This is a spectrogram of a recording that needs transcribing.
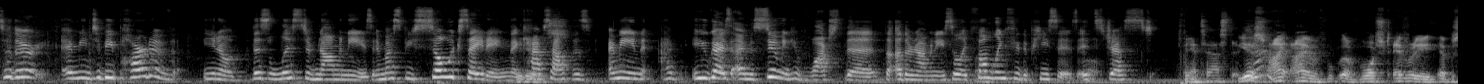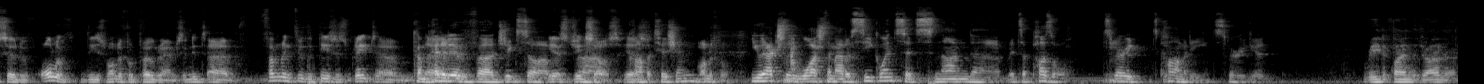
So there, I mean, to be part of you know this list of nominees, it must be so exciting that It Cap is. South is. I mean, have, you guys, I'm assuming have watched the the other nominees. So like fumbling through the pieces, it's just Fantastic. Yes, Yeah. I, I've, I've watched every episode of all of these wonderful programs, and it's uh, fumbling through the pieces. Great um, Competitive uh, jigsaw. yes, jigsaws, uh, yes. competition. Wonderful. You actually watch them out of sequence. It's non. Uh, it's a puzzle. It's very. It's comedy. It's very good. Redefine the genre.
